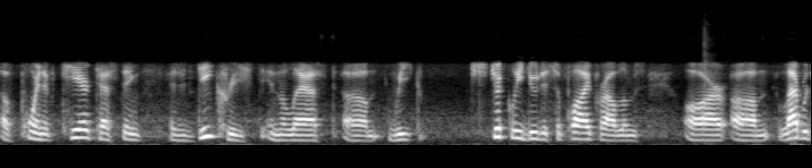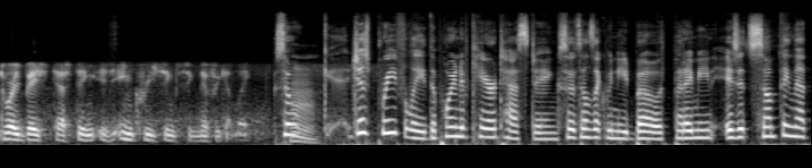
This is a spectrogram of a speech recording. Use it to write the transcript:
of point of care testing has decreased in the last um, week strictly due to supply problems. Our um, laboratory based testing is increasing significantly. So, hmm. just briefly, the point of care testing. So, it sounds like we need both, but I mean, is it something that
